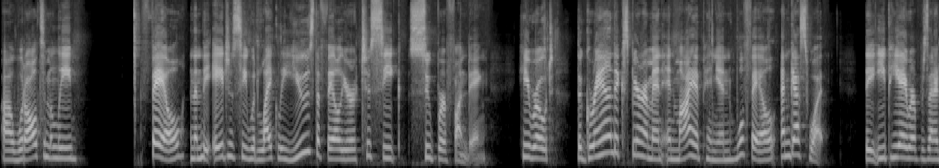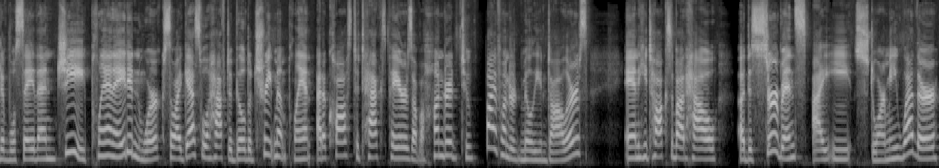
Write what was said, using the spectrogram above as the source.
uh, would ultimately fail, and then the agency would likely use the failure to seek super funding. He wrote, the grand experiment, in my opinion, will fail, and guess what? The EPA representative will say then, gee, Plan A didn't work, so I guess we'll have to build a treatment plant at a cost to taxpayers of 100 to 500 million dollars. And he talks about how a disturbance, i.e., stormy weather,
